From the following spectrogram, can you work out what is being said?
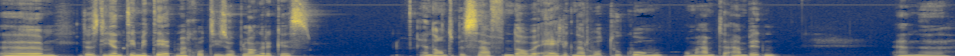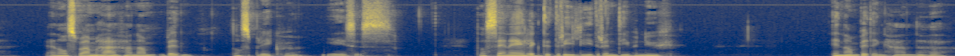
Um, dus die intimiteit met God die zo belangrijk is. En dan te beseffen dat we eigenlijk naar God toe komen om Hem te aanbidden. En, uh, en als we Hem gaan, gaan aanbidden, dan spreken we Jezus. Dat zijn eigenlijk de drie liederen die we nu in aanbidding gaan. Uh...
